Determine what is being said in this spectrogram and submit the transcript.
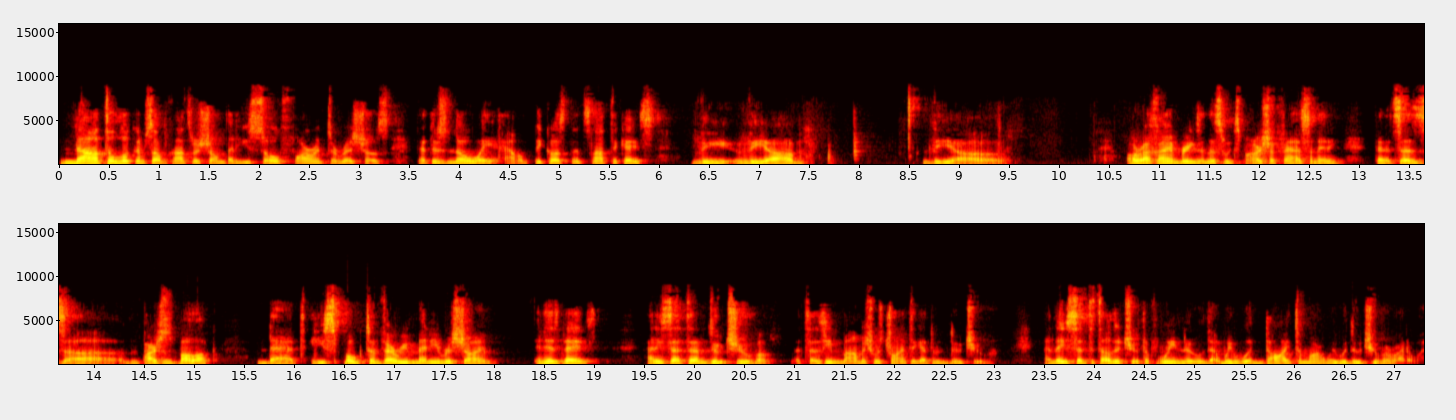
not to look at himself that he's so far into Rishos that there's no way out, because that's not the case. The the um, the uh, Or HaChaim brings in this week's parsha, fascinating that it says uh, Parshas Balak that he spoke to very many Rishayim in his days, and he said to them, "Do tshuva." It says he mamish was trying to get them to do tshuva, and they said to tell the truth, if we knew that we would die tomorrow, we would do tshuva right away.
